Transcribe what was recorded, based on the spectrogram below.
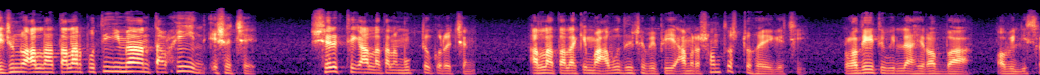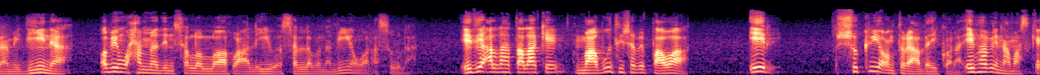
এই জন্য আল্লাহ তালার প্রতি ইমান তাহিদ এসেছে। সেরেক থেকে আল্লাহ তালা মুক্ত করেছেন। আল্লাহ তালাকে মাবুদ হিসেবে পেয়ে আমরা সন্তুষ্ট হয়ে গেছি। রদিতুবিল্লাহ রব্বা অবিল ইসলামী দিনা অবি মোহাম্মদিন সাল্লাহ আলী ওয়াসাল্লাম নবী ও রাসুল্লাহ এই যে আল্লাহ তালাকে মাবুদ হিসাবে পাওয়া, এর সুক্রিয় অন্তরে আদায় করা, এভাবে নামাজকে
